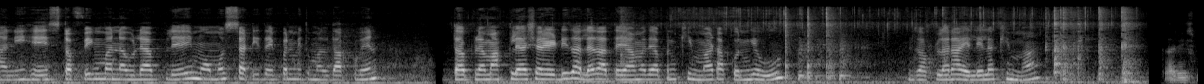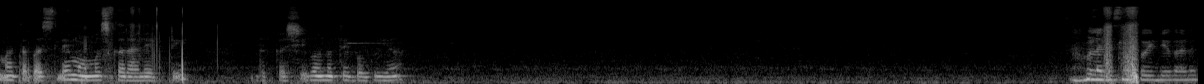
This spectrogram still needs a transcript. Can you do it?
आणि हे स्टफिंग बनवलं आपले मोमोजसाठी ते पण मी तुम्हाला दाखवेन. तर आपल्या माकल्या अशा रेडी झाल्यात. आता यामध्ये आपण खिम्मा टाकून घेऊ. जो आपला राहिलेला खिम्मा. करिश्मा आता बसले मोमोज करायला एकटी. तर कशी बनवते बघूया. लगेच नको व्हिडिओ काढत.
